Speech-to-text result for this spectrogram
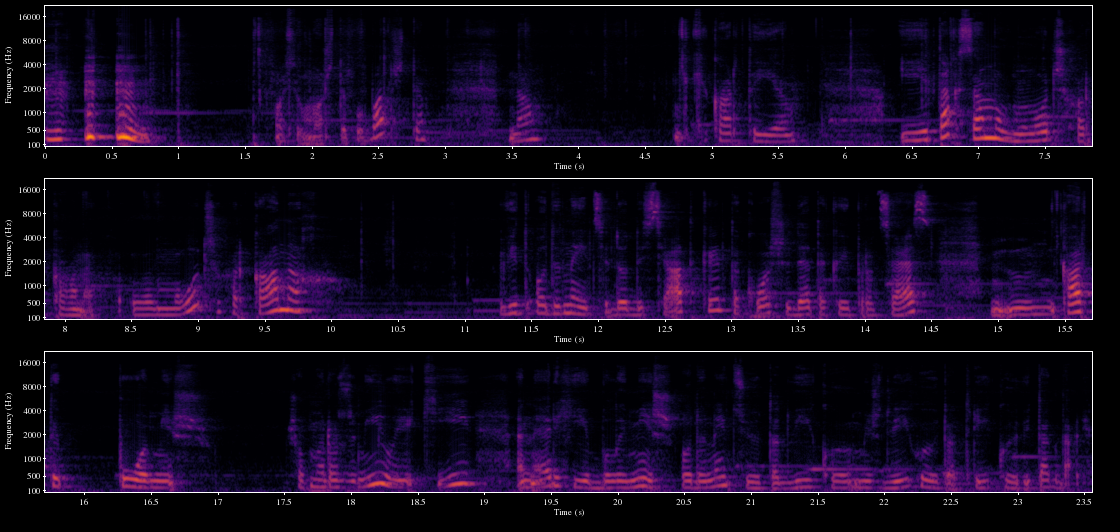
Ось ви можете побачити, да, які карти є. І так само в молодших арканах. В молодших арканах від одиниці до десятки також йде такий процес. Карти поміж, щоб ми розуміли, які енергії були між одиницею та двійкою, між двійкою та трійкою і так далі.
